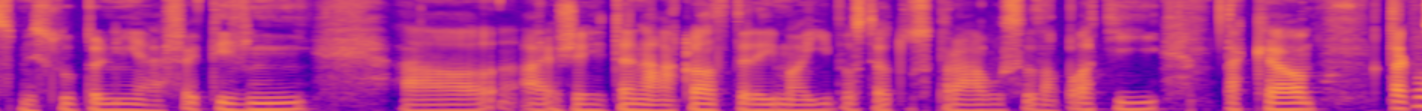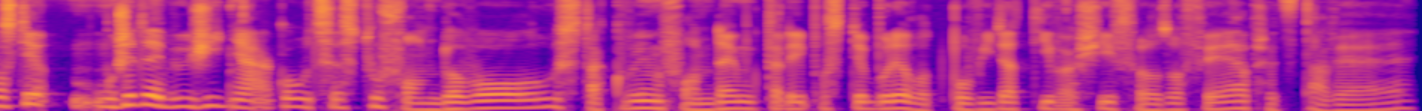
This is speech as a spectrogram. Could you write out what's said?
smysluplný a efektivní a že i ten náklad, který mají prostě tu zprávu se zaplatí, tak, tak prostě můžete využít nějakou cestu fondovou s takovým fondem, který prostě bude odpovídat té vaší filozofie a představě.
